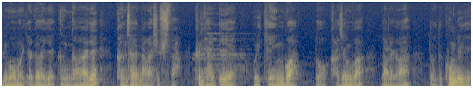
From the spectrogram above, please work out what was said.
우리 몸을 깨끗하게 건강하게 건사해 나가십시다. 그렇게 할 때에 우리 개인과 또 가정과 나라가 또더 국력이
